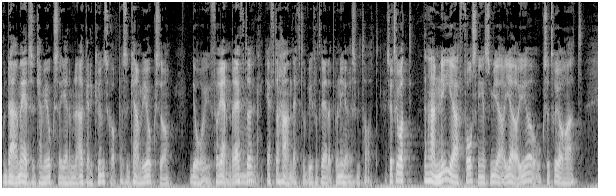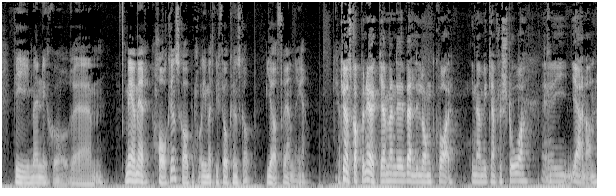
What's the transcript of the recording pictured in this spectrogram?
Och därmed så kan vi också genom den ökade kunskapen så kan vi också då förändra efter, efterhand efter vi fått reda på nya resultat. Så jag tror att den här nya forskningen som gör, gör ju också tror jag att vi människor eh, mer och mer har kunskap och i och med att vi får kunskap gör förändringar. Kanske. Kunskapen ökar men det är väldigt långt kvar innan vi kan förstå eh, hjärnan.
